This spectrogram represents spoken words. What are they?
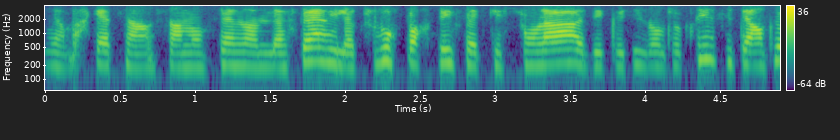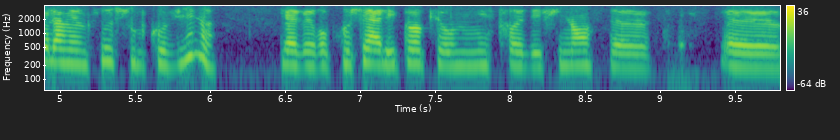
c'est un, un, ancien homme d'affaires. Il a toujours porté cette question-là des petites entreprises. C'était un peu la même chose sous le Covid. Il avait reproché à l'époque au ministre des Finances euh, euh,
